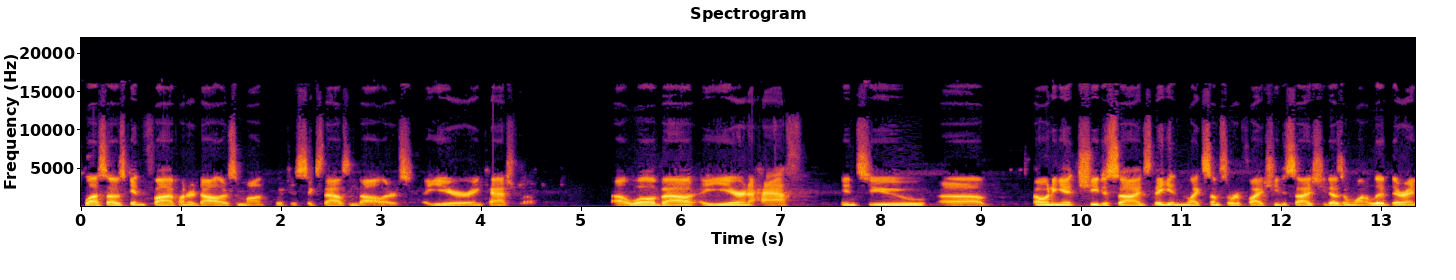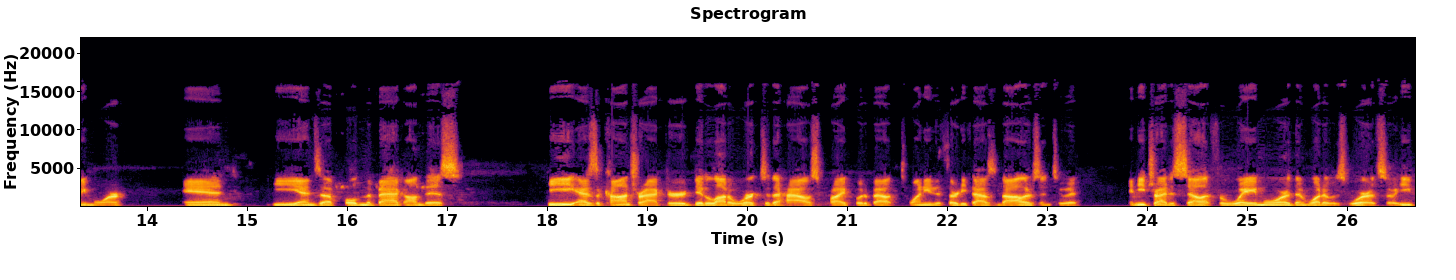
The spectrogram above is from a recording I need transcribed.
plus I was getting five hundred dollars a month, which is six thousand dollars a year in cash flow. Uh, well, about a year and a half into uh, owning it, she decides they get in like some sort of fight. She decides she doesn't want to live there anymore, and he ends up holding the bag on this. He, as a contractor, did a lot of work to the house. Probably put about twenty to thirty thousand dollars into it, and he tried to sell it for way more than what it was worth. So he,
